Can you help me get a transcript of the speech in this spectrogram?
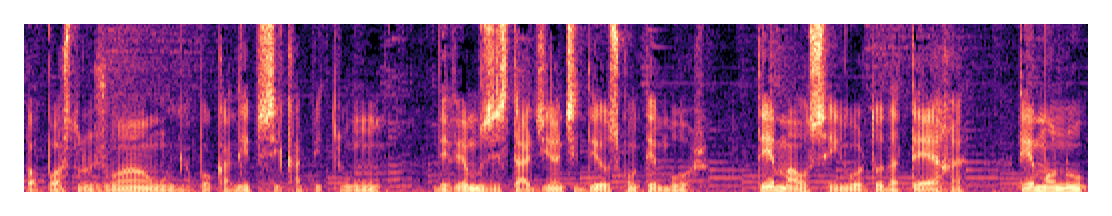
do apóstolo João, em Apocalipse capítulo 1. Devemos estar diante de Deus com temor. Tema ao Senhor toda a terra, temam-no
